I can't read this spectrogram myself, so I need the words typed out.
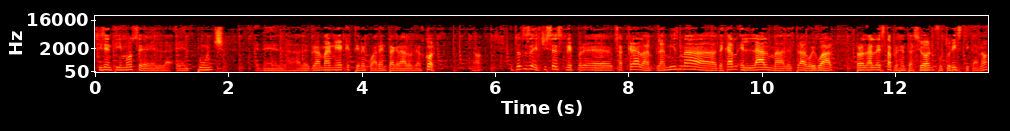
si sentimos el, el punch del, del Grand Marnier que tiene 40 grados de alcohol. ¿No? Entonces el chiste es repre- o sea, crear la, la misma, dejar el alma del trago igual, pero darle esta presentación futurística, ¿no?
